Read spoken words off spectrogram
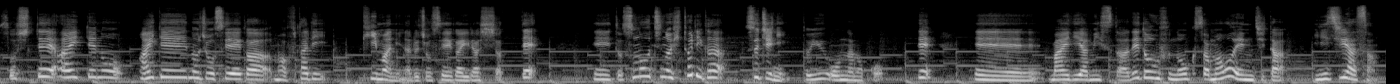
そして相手の相手の女性が、まあ、2人キーマンになる女性がいらっしゃってえーと、そのうちの1人がスジニという女の子。で、えー、マイディア・ミスターでドンフの奥様を演じたイジアさん。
